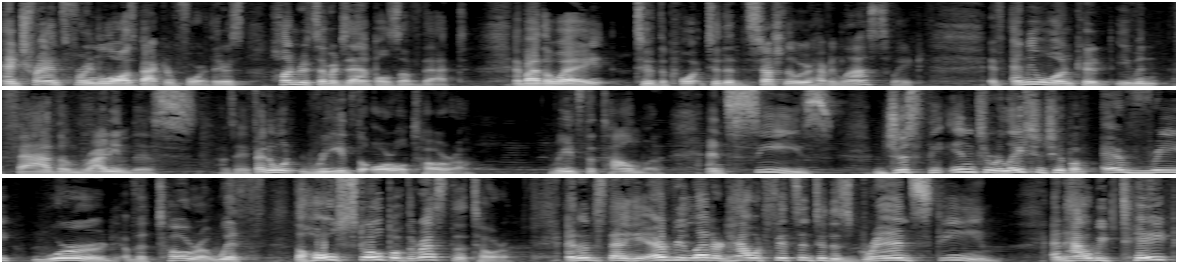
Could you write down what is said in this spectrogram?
and transferring laws back and forth. There's hundreds of examples of that. And by the way, to the point to the discussion that we were having last week, if anyone could even fathom writing this, I say if anyone reads the oral Torah, reads the Talmud, and sees just the interrelationship of every word of the Torah with the whole scope of the rest of the Torah, and understanding every letter and how it fits into this grand scheme, and how we take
